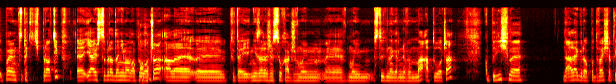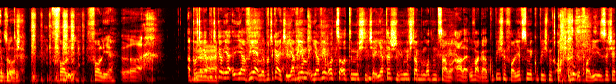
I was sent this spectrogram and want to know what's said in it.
y, powiem ci taki protip. Y, ja już co prawda nie mam Apple Watcha, ale y, tutaj niezależny słuchacz w moim, w moim studiu nagraniowym ma Apple Watcha. Kupiliśmy na Allegro po 25 zł folię. folię. A poczekaj, poczekaj, ja, ja wiem, poczekajcie, ja wiem, ja wiem o co o tym myślicie. Ja też myślałbym o tym samo, ale uwaga, kupiliśmy folię, w sumie kupiliśmy 8 tych folii, w sensie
